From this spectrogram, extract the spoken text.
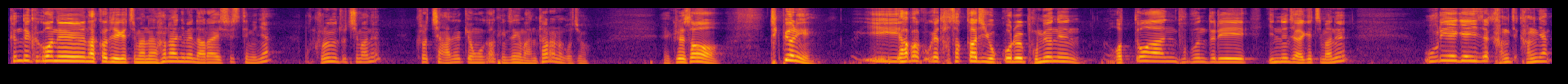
근데 그거는 아까도 얘기했지만 하나님의 나라의 시스템이냐? 뭐 그러면 좋지만은 그렇지 않을 경우가 굉장히 많다라는 거죠. 예, 그래서 특별히 이 하박국의 다섯 가지 욕구를 보면은 어떠한 부분들이 있는지 알겠지만은 우리에게 이제 강력,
